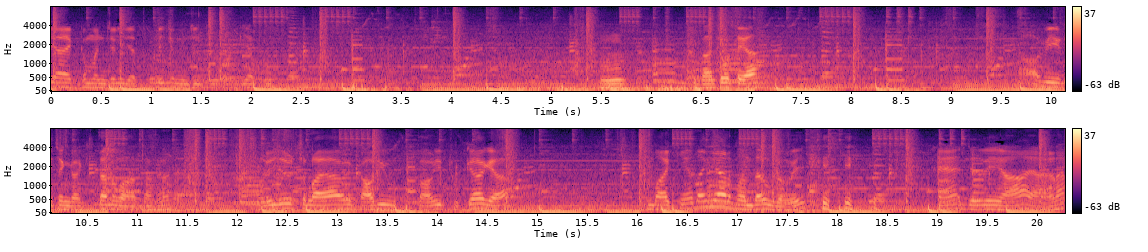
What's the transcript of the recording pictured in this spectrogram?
ਹੀ ਆ ਥੋੜੀ ਜਿਹੀ ਮੰਜ਼ਿਲ ਦੂਰ ਆ ਗਈ ਆਪਣੀ। ਹੂੰ ਕਿਦਾਂ ਝੋਟਿਆ? ਆ ਵੀਡ ਚੰਗਾ ਕੀਤਾ ਲਵਾਤਾ ਹਨਾ। ਥੋੜੀ ਜਿਹੀ ਚਲਾਇਆ ਕਾਫੀ ਕਾਫੀ ਠੁੱਕਿਆ ਗਿਆ। ਬਾਕੀਆਂ ਦਾ ਹਾਲ ਬੰਦਾ ਹੋਊਗਾ ਓਏ ਹੈ ਜਿਵੇਂ ਆ ਆਇਆ ਹਨਾ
